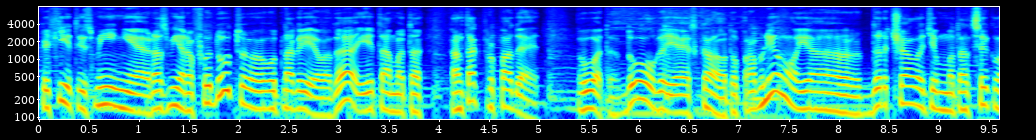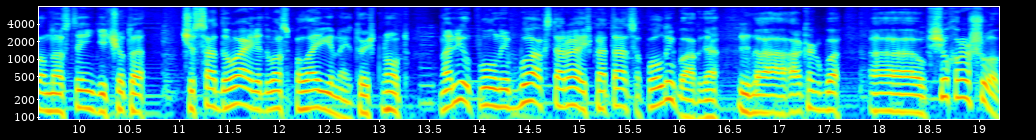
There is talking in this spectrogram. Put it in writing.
какие-то изменения размеров идут э, от нагрева, да, и там это контакт пропадает. Вот, долго я искал эту проблему, я дырчал этим мотоциклом на стенде что-то часа два или два с половиной. То есть, ну, вот, налил полный бак, стараюсь кататься, полный бак, да. А, а как бы а, все хорошо,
